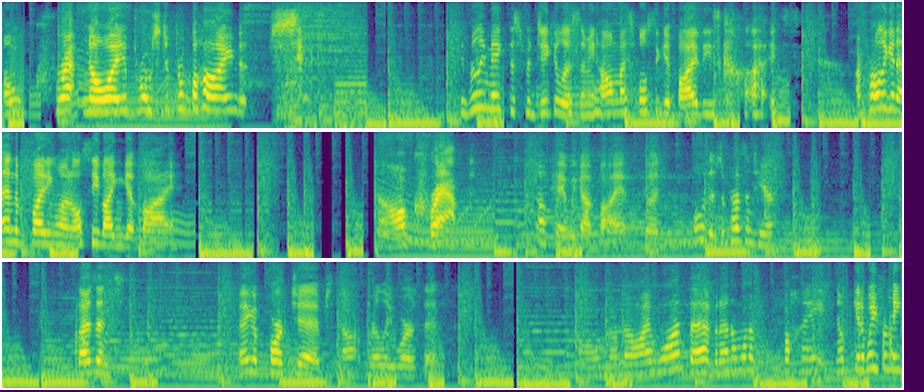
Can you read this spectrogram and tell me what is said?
Oh crap, no, I approached it from behind! Shit! They really make this ridiculous. I mean, how am I supposed to get by these guys? I'm probably gonna end up fighting one. I'll see if I can get by. Oh, crap. Okay, we got by it. Good. Oh, there's a present here. Present. Bag of pork chips. Not really worth it. No, no. I want that, but I don't want to fight. No, get away from me!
